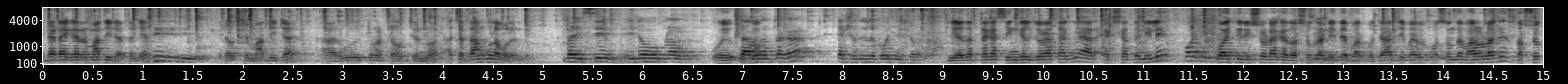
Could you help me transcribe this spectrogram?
এটা টাইগারের মাদিটা তাই না? এটা হচ্ছে মাদিটা আর ওই কোনারটা হচ্ছে নর। আচ্ছা দামগুলো বলেন ভাই। ভাই সেম এটাও আপনার ওই টাকা। একসাথে নিলে পঁয়ত্রিশশো টাকা। দুই হাজার টাকা সিঙ্গেল জোড়া থাকবে আর একসাথে নিলে পঁয়ত্রিশশো। টাকা দর্শকরা নিতে পারব। যার যেভাবে পছন্দ ভালো লাগে দর্শক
